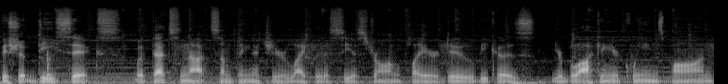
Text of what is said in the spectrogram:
bishop d6, but that's not something that you're likely to see a strong player do because you're blocking your queen's pawn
